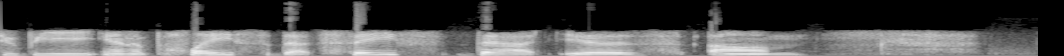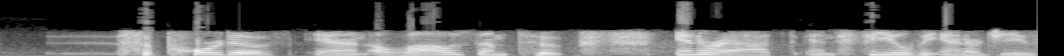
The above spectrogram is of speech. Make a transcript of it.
to be in a place that's safe, that is um, supportive, and allows them to interact and feel the energies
